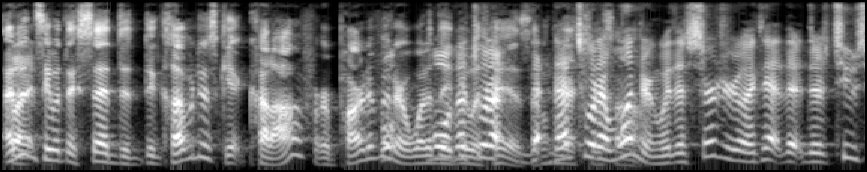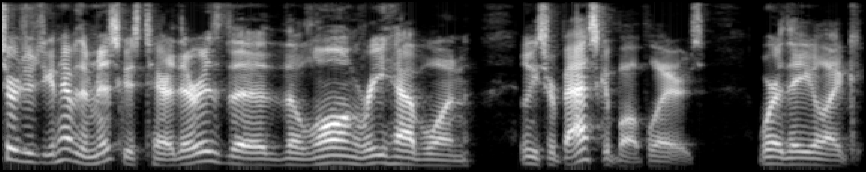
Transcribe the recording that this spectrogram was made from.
I But- didn't see what they said. Did, did Clevinger just get cut off or part of it, or what did Well, they do with I- his? I that- don't think I that's what I'm saw. wondering. With a surgery like that, there- there's two surgeries you can have with a meniscus tear. There is the the long rehab one, at least for basketball players, where they like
